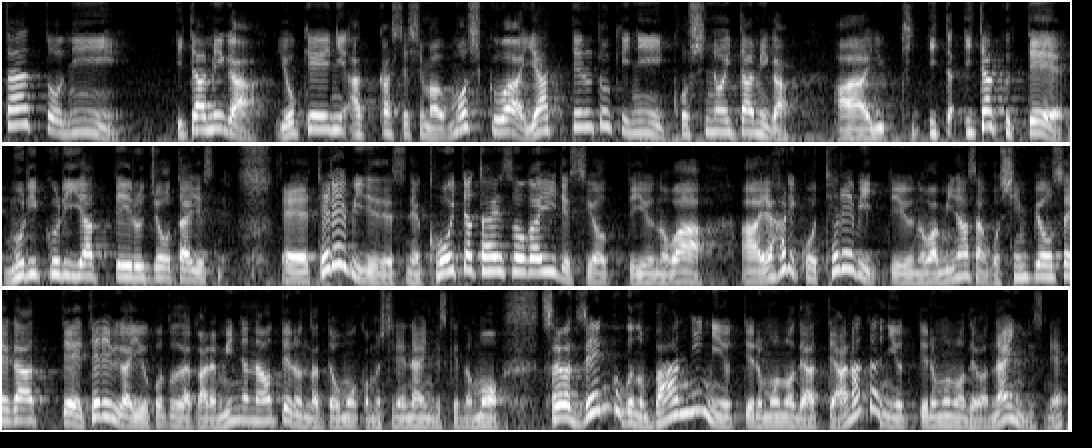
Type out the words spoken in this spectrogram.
た後に、痛みが余計に悪化してしまうもしくはやってる時に腰の痛みがあ痛痛くて無理くりやっている状態ですね、えーテレビでですねこういった体操がいいですよっていうのはあやはりこうテレビっていうのは皆さんこう信憑性があってテレビが言うことだからみんな治ってるんだって思うかもしれないんですけどもそれは全国の万人に言ってるものであってあなたに言ってるものではないんですね。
